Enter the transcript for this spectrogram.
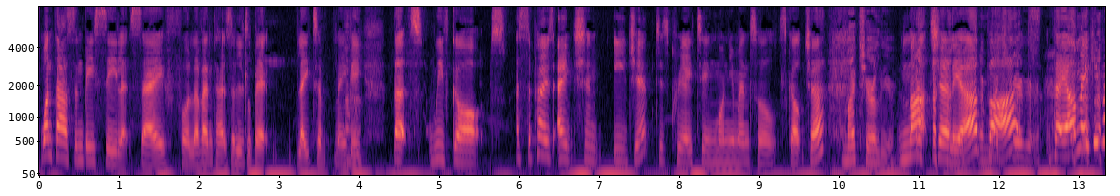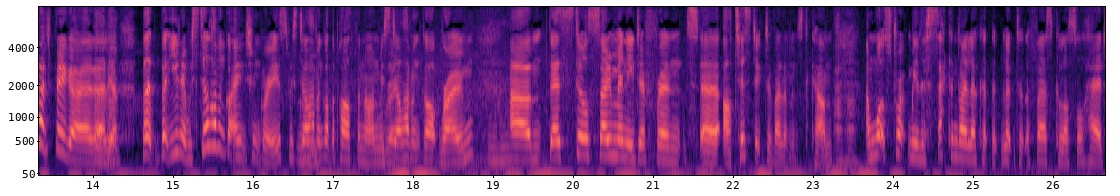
1000 BC, let's say, for La Venta, it's a little bit later maybe, uh-huh. But we've got, I suppose, ancient Egypt is creating monumental sculpture. Much earlier. Much earlier, but bigger. they are making much bigger and earlier. But but you know, we still haven't got ancient Greece. We still haven't got the Parthenon. We still Mm-hmm. Haven't got Rome. Um, there's still so many different uh, artistic developments to come. Uh-huh. And what struck me the second I look at the, looked at the first colossal head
